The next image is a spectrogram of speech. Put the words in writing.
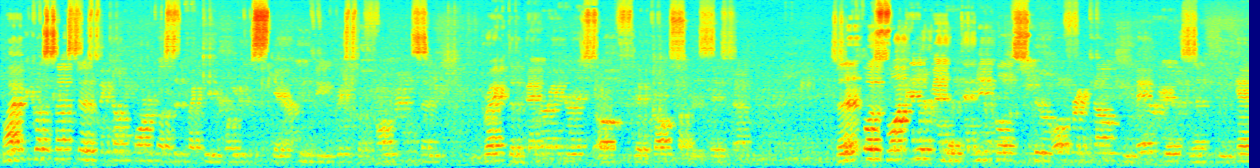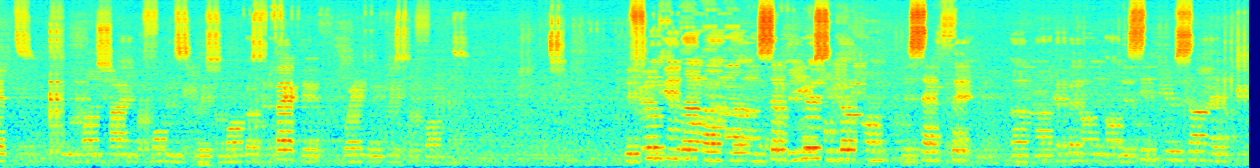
Why? Because clusters become more cost-effective way to scale and increase performance and break the barriers of the cost of the system. So that was one element that enables to overcome barriers and get to much higher performance increase, a more cost-effective way to increase performance. If you look at uh, several years ago, the same thing. Uh, on, on the CPU side,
